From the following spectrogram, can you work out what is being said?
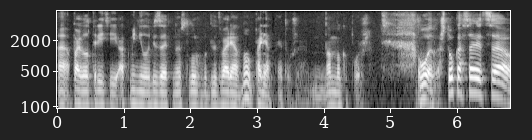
э, Павел III отменил обязательную службу для дворян. Ну, понятно, это уже намного позже. Вот. Что касается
